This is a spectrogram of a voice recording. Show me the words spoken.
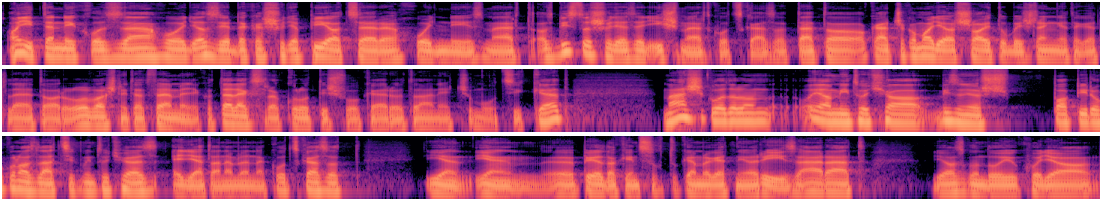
Annyit tennék hozzá, hogy az érdekes, hogy a piac erre hogy néz, mert az biztos, hogy ez egy ismert kockázat. Tehát a, akár csak a magyar sajtóban is rengeteget lehet arról olvasni, tehát felmegyek a Telexre, akkor ott is fogok erről találni egy csomó cikket. Másik oldalon olyan, mintha bizonyos papírokon az látszik, mintha ez egyáltalán nem lenne kockázat. Ilyen, ilyen példaként szoktuk emlegetni a réz árát. Ugye azt gondoljuk, hogy a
